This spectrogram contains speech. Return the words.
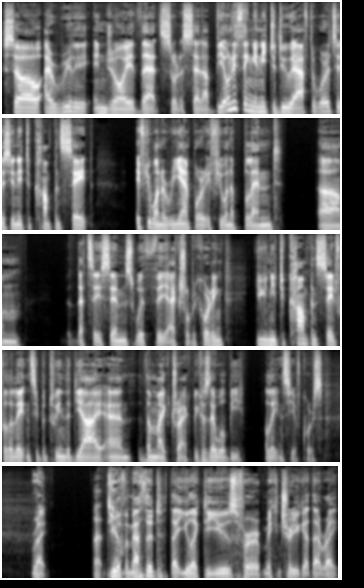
So I really enjoy that sort of setup. The only thing you need to do afterwards is you need to compensate if you want to reamp or if you want to blend, um, let's say Sims with the actual recording. You need to compensate for the latency between the DI and the mic track because there will be a latency, of course. Right. But Do you yeah. have a method that you like to use for making sure you get that right?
